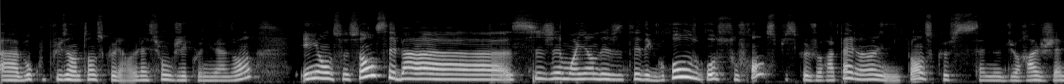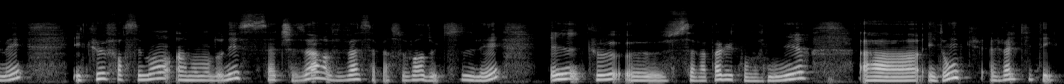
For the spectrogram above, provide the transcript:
euh, beaucoup plus intense que les relations que j'ai connues avant. Et en ce sens, eh ben, si j'ai moyen d'éviter des grosses, grosses souffrances, puisque je rappelle, hein, il pense que ça ne durera jamais, et que forcément, à un moment donné, cette chaser va s'apercevoir de qui il est, et que euh, ça va pas lui convenir, euh, et donc elle va le quitter.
